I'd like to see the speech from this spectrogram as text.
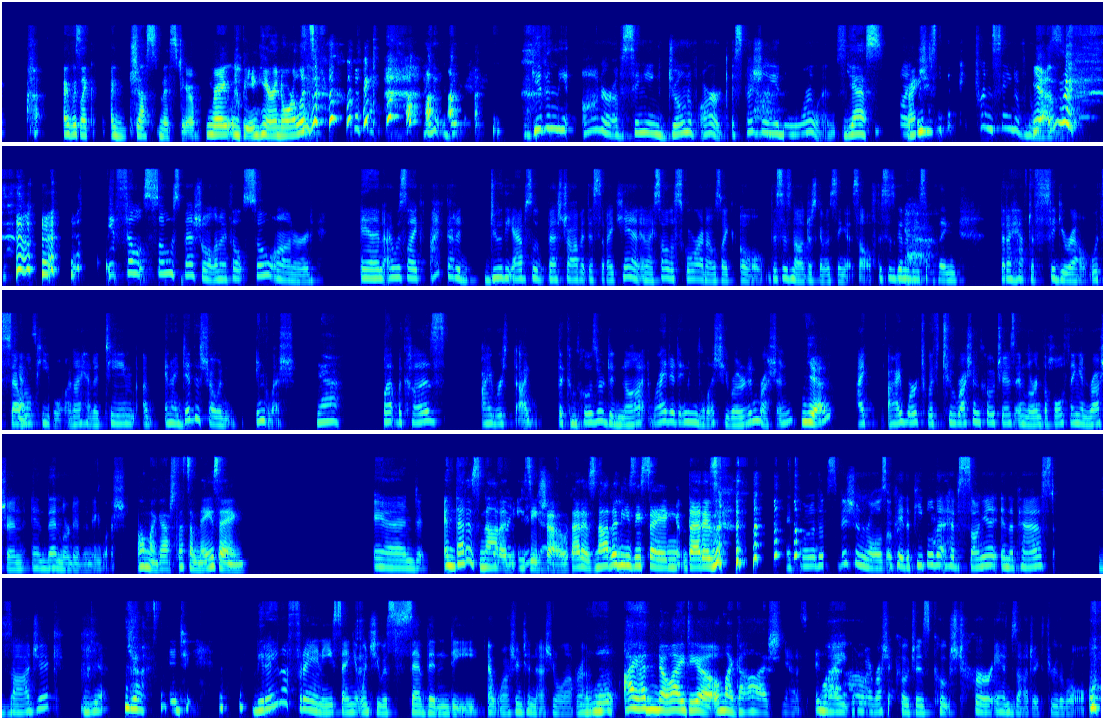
I was like, I just missed you, right? Being here in New Orleans. Know, given the honor of singing Joan of Arc, especially in New Orleans, yes. like right? she's like the patron saint of New Yes. Orleans. It felt so special, and I felt so honored. And I was like, I've got to do the absolute best job at this that I can. And I saw the score, and I was like, oh, this is not just going to sing itself. This is going to Yeah. be something that I have to figure out with several Yes. people. And I had a team, of, and I did the show in English. yeah. but because I, res- I the composer did not write it in English, he wrote it in Russian. Yeah. I I worked with two Russian coaches and learned the whole thing in Russian and then learned it in English. Oh my gosh, that's amazing. And And that is not an easy that. show. That is not an easy saying. That is it's one of those vision roles. Okay, the people that have sung it in the past, Zajick Yeah. Yeah. and Mirella Freni sang it when she was 70 at Washington National Opera. I had no idea. Oh my gosh. Yes. And my one of my Russian coaches coached her and Zajick through the role. So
